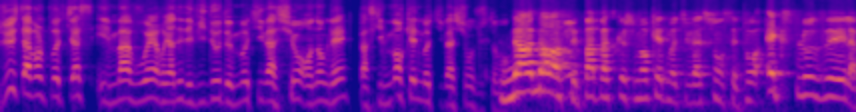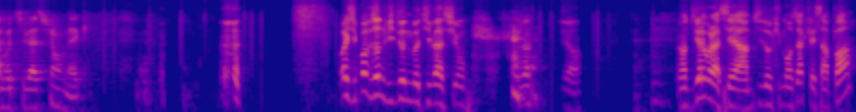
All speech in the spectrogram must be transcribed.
juste avant le podcast, il m'avouait regarder des vidéos de motivation en anglais parce qu'il manquait de motivation, justement. Non non, c'est pas parce que je manquais de motivation, c'est pour exploser la motivation mec. Moi, j'ai pas besoin de vidéos de motivation. Mais En tout cas, voilà, c'est un petit documentaire qui est sympa.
